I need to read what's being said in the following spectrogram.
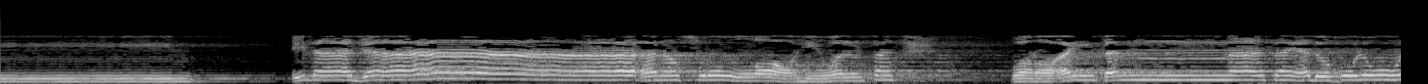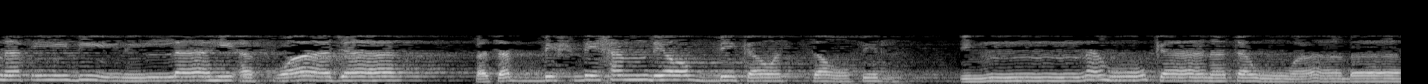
إذا جاء نصر الله والفتح ورأيت الناس يدخلون في دين الله أفواجا فسبح بحمد ربك واستغفره إنه كان توابا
